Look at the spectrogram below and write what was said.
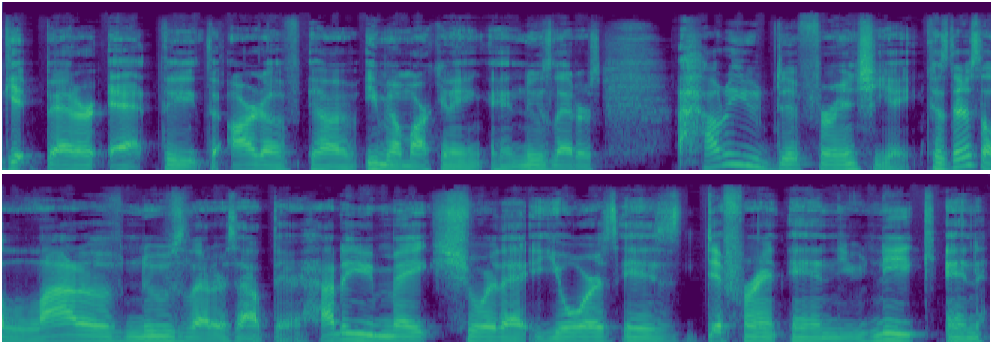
get better at the, the art of uh, email marketing and newsletters, how do you differentiate? Because there's a lot of newsletters out there. How do you make sure that yours is different and unique? And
